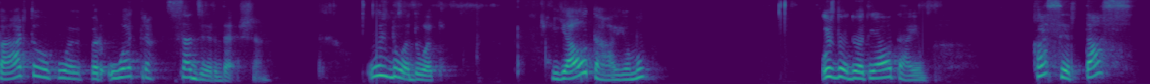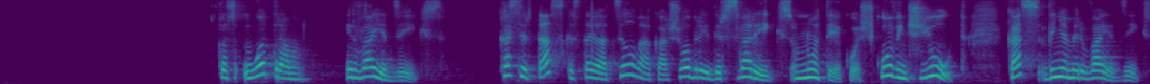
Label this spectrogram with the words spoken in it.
pārtulkoju par otra sadzirdēšanu. Uzdodot jautājumu, uzdodot jautājumu, kas ir tas, kas otram ir vajadzīgs? Kas ir tas, kas tajā cilvēkā šobrīd ir svarīgs un notiekošs? Ko viņš jūt, kas viņam ir vajadzīgs?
